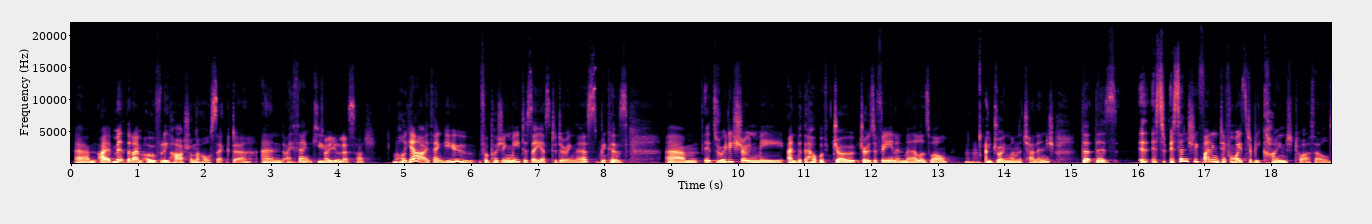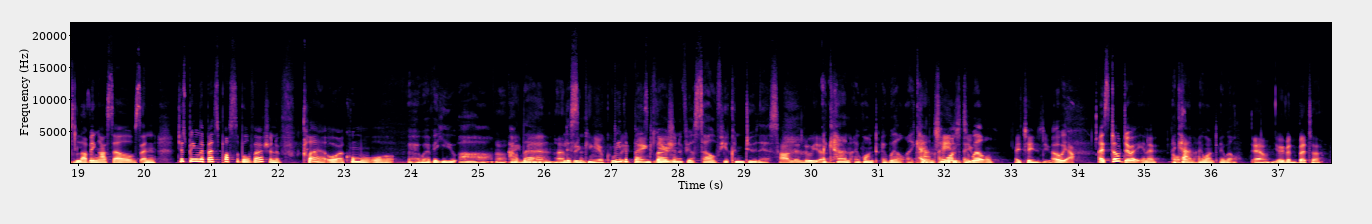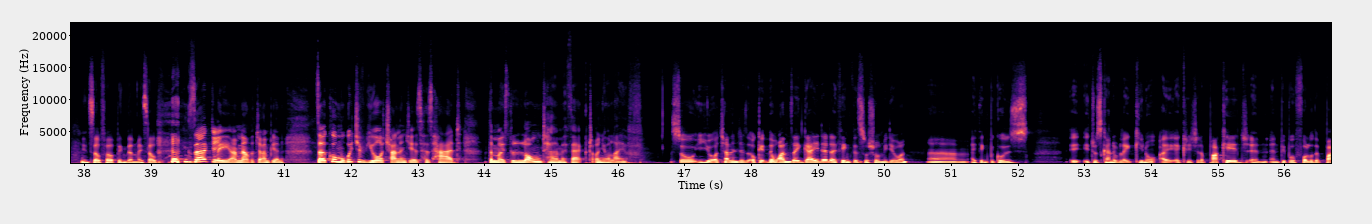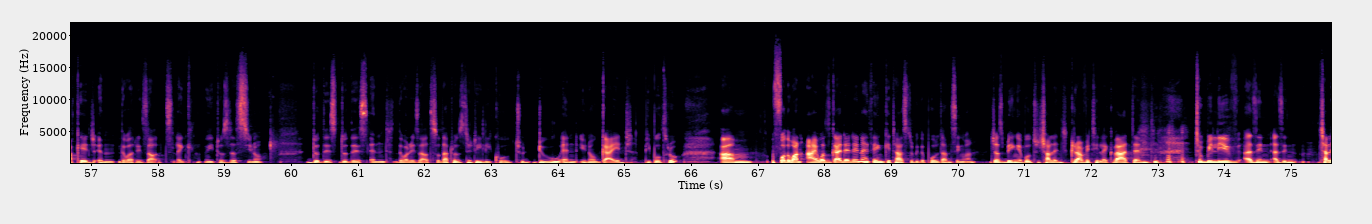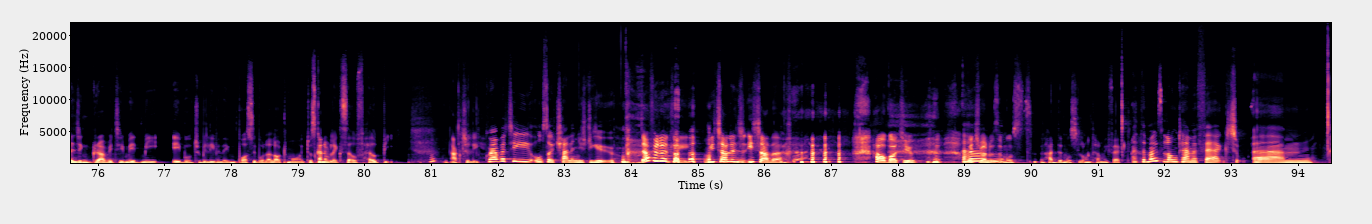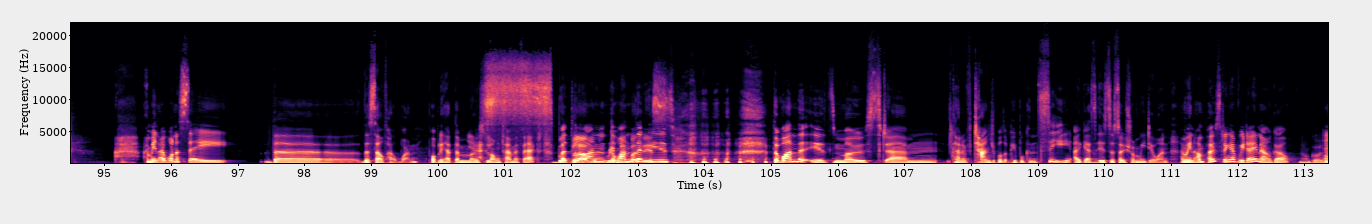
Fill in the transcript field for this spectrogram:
um, i admit that i'm overly harsh on the whole sector and i thank you Are you less harsh? well, yeah, I thank you for pushing me to say yes to doing this because um, it's really shown me, and with the help of Joe, Josephine, and Mel as well, who joined me on the challenge, that there's it's essentially finding different ways to be kind to ourselves, loving ourselves, and just being the best possible version of Claire or Akumu or whoever you are Oh, out there. amen. I'm Listen, drinking your be the best Thank version you. of yourself. You can do this. Hallelujah. I can. I want. I will. I can. I, want. changed I will. I changed you. Oh yeah. I still do it, you know. I can, I want, I will. Damn, you're even better in self helping than myself. exactly. I'm now the champion. So, Kuma, which of your challenges has had the most long term effect on your life? So your challenges, okay, the ones I guided, I think the social media one, Um, I think because it, it was kind of like you know I, I created a package and and people follow the package and there were results. Like it was just you know do this do this and there were results. So that was really cool to do and you know guide people through. Um for the one i was guided in i think it has to be the pole dancing one. Just being able to challenge gravity like that and to believe as in as in challenging gravity made me able to believe in the impossible a lot more. It was kind of like self-helpy actually. Gravity also challenged you. definitely. We challenged each other how about you? Which one was the most had the most long-term effect? At the most long term effect, um, I mean, I want to say the the self help one probably had the most Yes. long term effect. Book but the club, one the one that this. is the one that is most um, kind of tangible that people can see, I guess, Mm-hmm. is the social media one. I mean, I'm posting every day now, girl. Oh God,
